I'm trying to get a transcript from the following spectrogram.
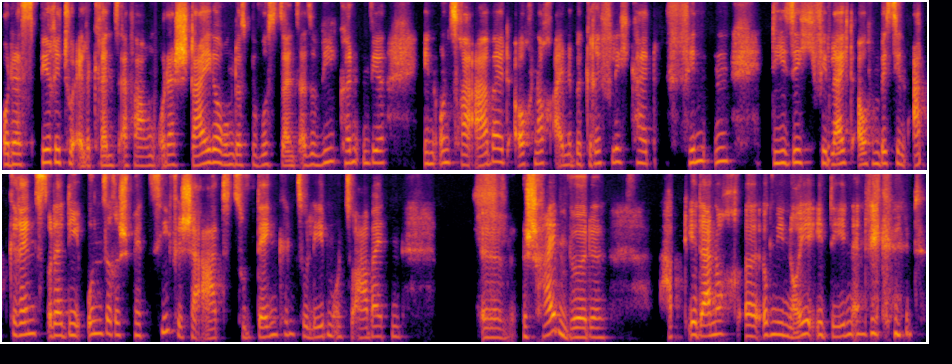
oder spirituelle Grenzerfahrung oder Steigerung des Bewusstseins. Also wie könnten wir in unserer Arbeit auch noch eine Begrifflichkeit finden, die sich vielleicht auch ein bisschen abgrenzt oder die unsere spezifische Art zu denken, zu leben und zu arbeiten äh, beschreiben würde. Habt ihr da noch äh, irgendwie neue Ideen entwickelt?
